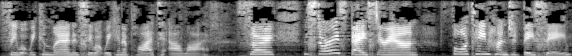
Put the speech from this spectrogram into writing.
see what we can learn and see what we can apply to our life. So the story is based around 1400 BC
